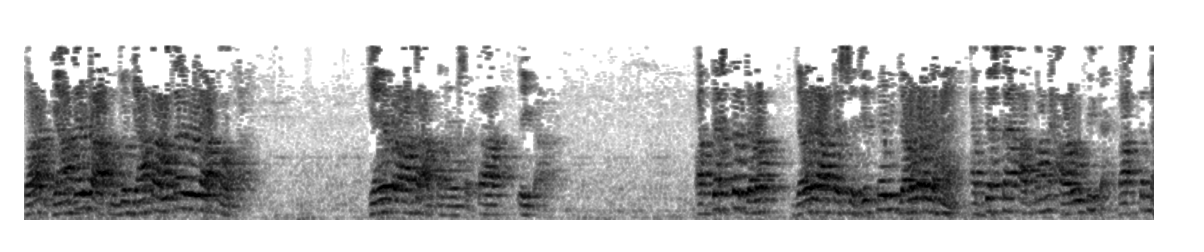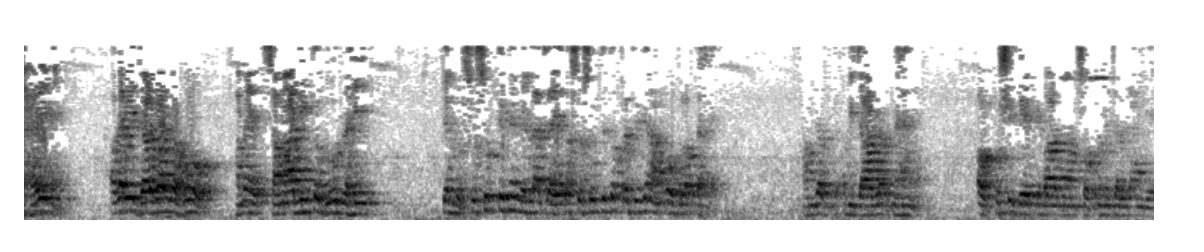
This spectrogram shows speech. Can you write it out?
तो ज्ञाते ही आत्मा, जो ज्ञाता होता है, वही आत्मा होता है। ज्ञ पदार्थ आत्मा नहीं हो सकता यही कहा अध्यस्त जड़ जड़जात से जितने भी जड़वर्ग हैं, अध्यस्त आत्मा में आरोपित है, वास्तव में है ही नहीं। अगर ये जड़वर्ग हो, हमें सामाजिक तो दूर रही, किंतु सुसुप्ति में मिलना चाहिए तो सुसुप्ति तो प्रतिदिन हमको उपलब्ध है। हम जब अभी जागृत में हैं और कुछ ही देर के बाद हम स्वप्न में चले जाएँगे,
